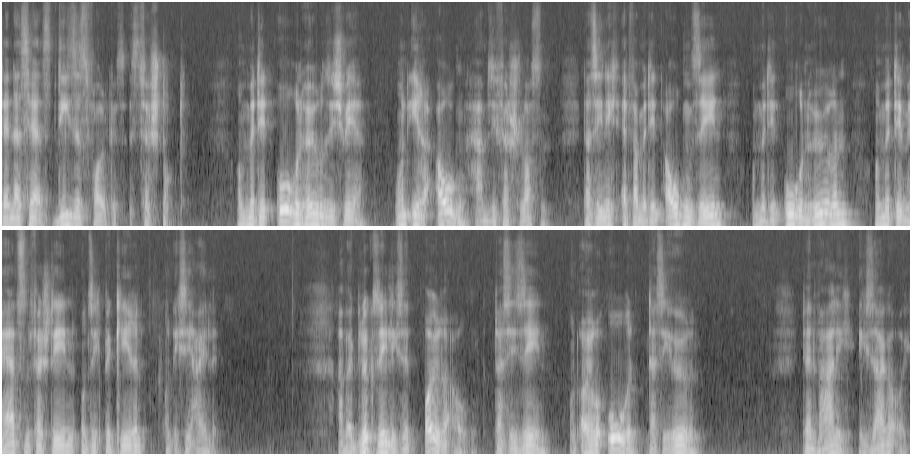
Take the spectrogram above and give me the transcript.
denn das Herz dieses Volkes ist verstockt, und mit den Ohren hören sie schwer, und ihre Augen haben sie verschlossen, dass sie nicht etwa mit den Augen sehen und mit den Ohren hören und mit dem Herzen verstehen und sich bekehren und ich sie heile. Aber glückselig sind eure Augen, dass sie sehen, und eure Ohren, dass sie hören. Denn wahrlich, ich sage euch,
